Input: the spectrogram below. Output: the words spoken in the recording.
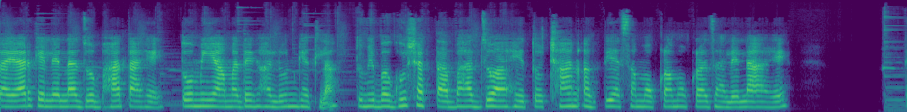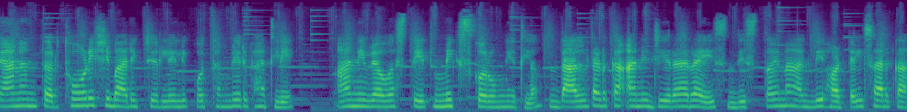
तयार केलेला जो भात आहे तो मी यामध्ये घालून घेतला. तुम्ही बघू शकता भात जो आहे तो छान अगदी असा मोकळा मोकळा झालेला आहे. त्यानंतर थोडीशी बारीक चिरलेली कोथिंबीर घातली आणि व्यवस्थित मिक्स करून घेतलं. दाल तडका आणि जिरा राईस दिसतोय ना अगदी हॉटेलसारखा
